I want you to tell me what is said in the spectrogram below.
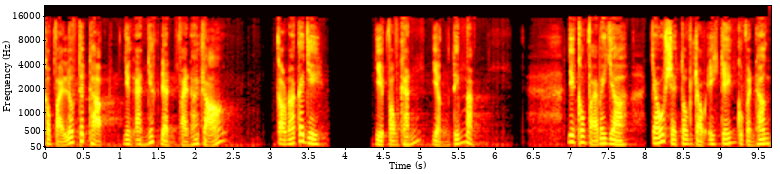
không phải lúc thích hợp, Nhưng anh nhất định phải nói rõ. Cậu nói cái gì? Diệp Phong Khánh giận tím mặt. Nhưng không phải bây giờ, Cháu sẽ tôn trọng ý kiến của Bình Hân.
